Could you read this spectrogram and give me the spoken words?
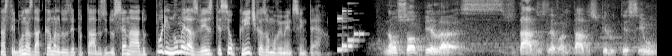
Nas tribunas da Câmara dos Deputados e do Senado, por inúmeras vezes teceu críticas ao movimento sem terra. Não só pelos dados levantados pelo TCU,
